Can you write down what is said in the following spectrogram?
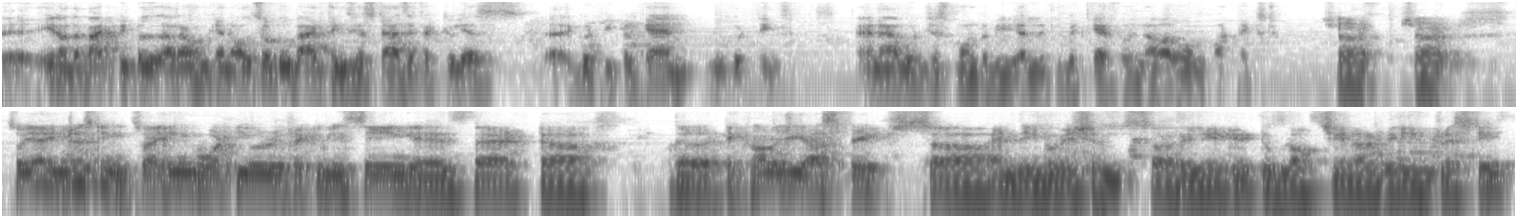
uh, you know, the bad people around can also do bad things just as effectively as uh, good people can do good things. And I would just want to be a little bit careful in our own context. Sure, sure. So yeah, interesting. So I think what you're effectively saying is that uh, the technology aspects uh, and the innovations uh, related to blockchain are very interesting.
